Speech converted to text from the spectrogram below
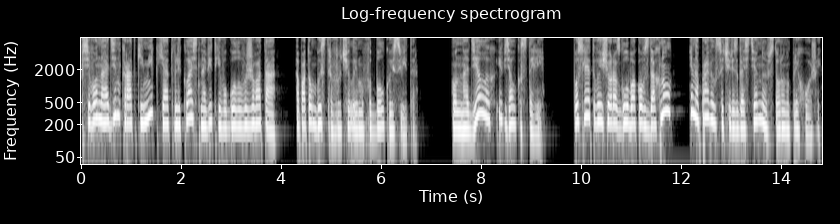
Всего на один краткий миг я отвлеклась на вид его головы живота, а потом быстро вручила ему футболку и свитер. Он надел их и взял костыли. После этого еще раз глубоко вздохнул и направился через гостиную в сторону прихожей.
